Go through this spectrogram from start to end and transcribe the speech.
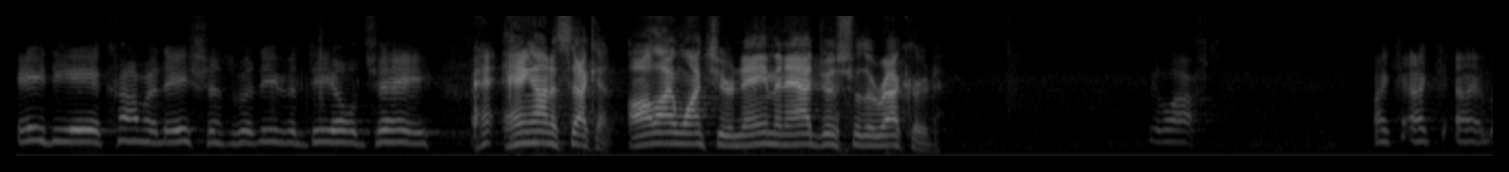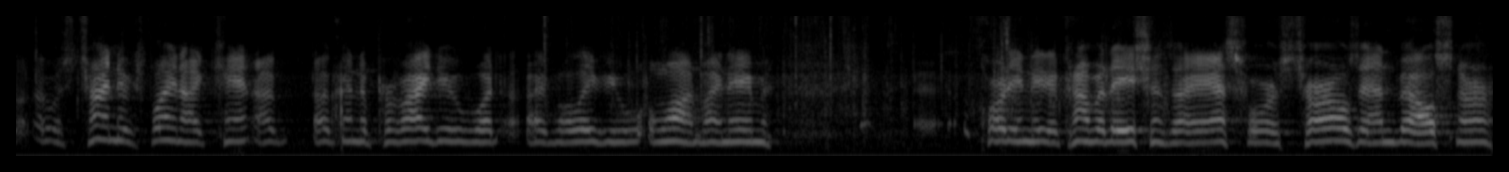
ADA accommodations with even DOJ. H- hang on a second. All I want your name and address for the record. You left. I, I, I, I was trying to explain I can't, I, I'm going to provide you what I believe you want. My name According to the accommodations I asked for is Charles N. Belsner.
